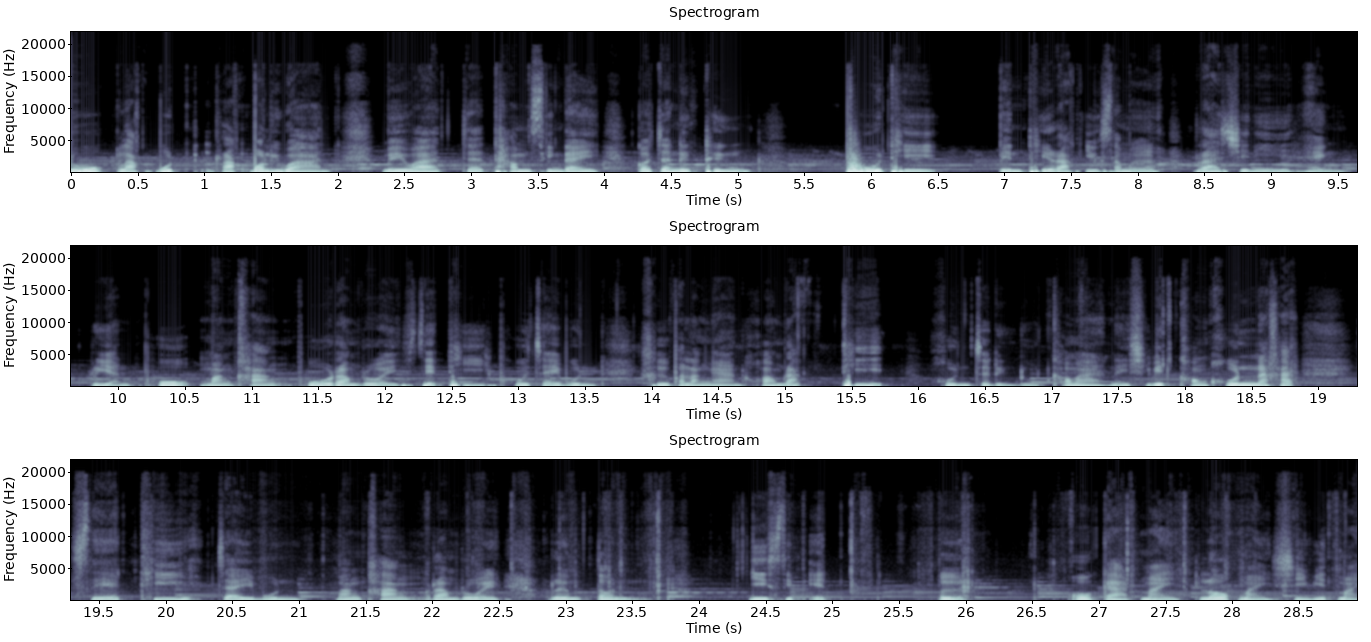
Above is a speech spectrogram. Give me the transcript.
ลูกรักบุตรรักบริวาร ไม่ว่าจะทำสิ่งใดก็จะนึกถึงผู้ที่เป็นที่รักอยู่เสมอ ราชินีแห่งเหรียญผู้มั่งคั่ง ผู้ร่ำรวยเศรษฐีผู้ใจบุญ คือพลังงานความรัก ที่คุณจะดึงดูดเข้ามาในชีวิตของคุณนะคะ เศรษฐีใจบุญมั่งคั่งร่ำรวย เริ่มต้น 21 เปิดโอกาสใหม่ โลกใหม่ ชีวิตใหม่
